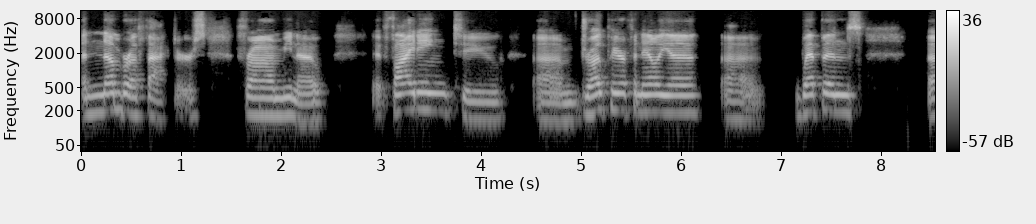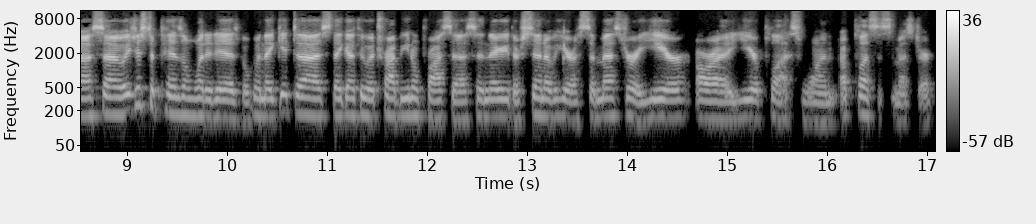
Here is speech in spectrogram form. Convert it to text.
a number of factors from you know fighting to um, drug paraphernalia uh, weapons uh, so it just depends on what it is. But when they get to us, they go through a tribunal process and they're either sent over here a semester, a year, or a year plus one, a plus a semester.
